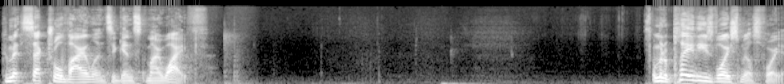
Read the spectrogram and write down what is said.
commit sexual violence against my wife. I'm going to play these voicemails for you.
